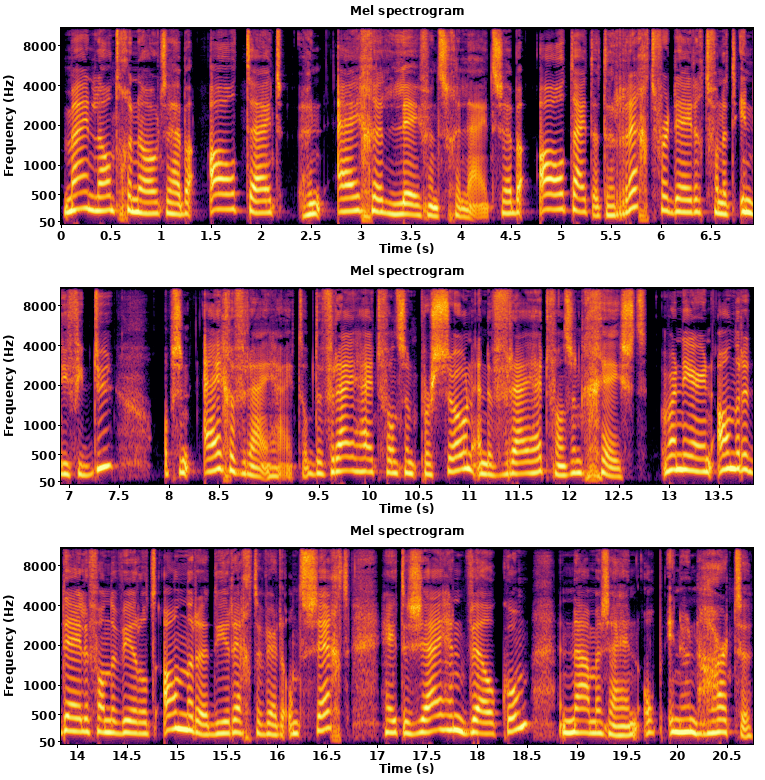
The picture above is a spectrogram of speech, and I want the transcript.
Mijn landgenoten hebben altijd hun eigen levens geleid. Ze hebben altijd het recht verdedigd van het individu op zijn eigen vrijheid, op de vrijheid van zijn persoon en de vrijheid van zijn geest. Wanneer in andere delen van de wereld anderen die rechten werden ontzegd, heten zij hen welkom en namen zij hen op in hun harten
